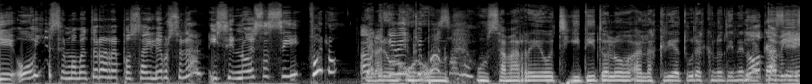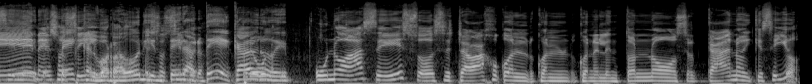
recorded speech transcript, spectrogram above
que hoy es el momento de la responsabilidad personal. Y si no es así, bueno, Ya, habrá pero un, qué un- pasa. ¿no? un zamarreo chiquitito a, los- a las criaturas que uno tiene en No, la está casa y decirle, bien, eso pesca sí. el borrador y sí, entérate, pero- cabro, uno, de... uno hace eso, ese trabajo con, con- con el entorno cercano y qué sé yo.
